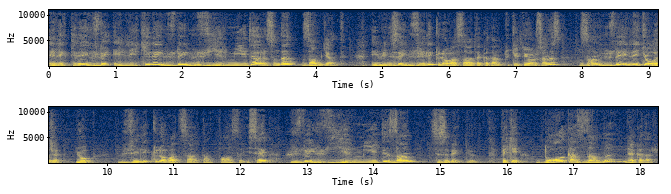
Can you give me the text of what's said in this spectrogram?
Elektriğe %52 ile %127 arasında zam geldi. Evinizde 150 kWh kadar tüketiyorsanız zam %52 olacak. Yok 150 kWh'dan fazla ise %127 zam sizi bekliyor. Peki doğalgaz zammı ne kadar?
